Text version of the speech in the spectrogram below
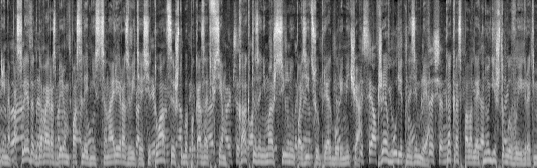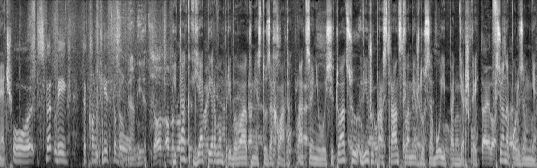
И напоследок давай разберем последний сценарий развития ситуации, чтобы показать всем, как ты занимаешь сильную позицию при отборе мяча. Джефф будет на земле. Как располагать ноги, чтобы выиграть мяч? Итак, я первым прибываю к месту захвата. Оцениваю ситуацию, вижу пространство между собой и поддержкой. Все на пользу мне.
